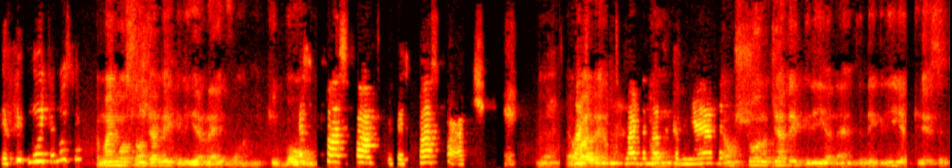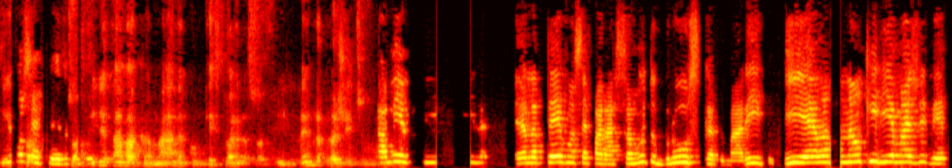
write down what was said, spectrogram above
eu fico muito emocionada. É uma emoção de alegria, né, Ivone? Que bom. Faz parte, faz parte. É, é, uma, é, um, é um choro de alegria, né? De alegria, que você tinha. Com sua, certeza. Sua filha estava acamada. Como que é a história da sua filha? Lembra pra gente. A minha filha, ela teve uma separação muito brusca do marido e ela não queria mais viver.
